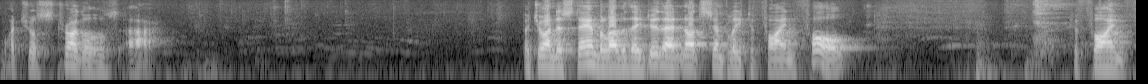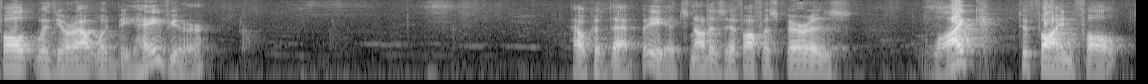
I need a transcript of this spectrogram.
what your struggles are. But you understand, beloved, they do that not simply to find fault, to find fault with your outward behavior. How could that be? It's not as if office bearers like to find faults.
